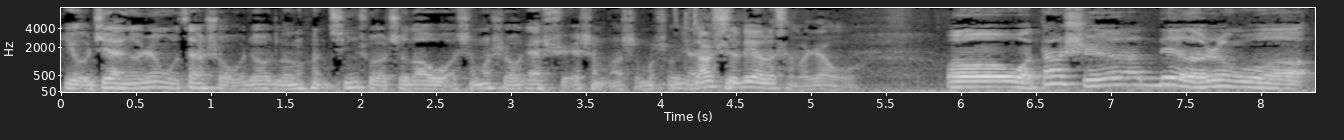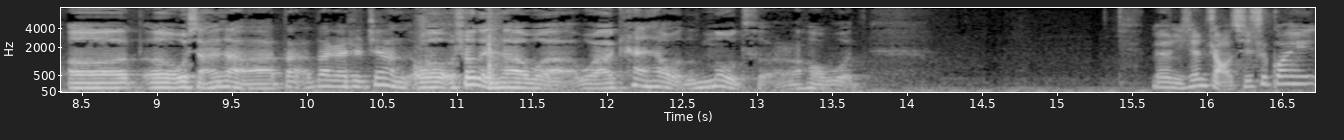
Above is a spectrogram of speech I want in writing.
有这样一个任务在手，我就能很清楚的知道我什么时候该学什么，什么时候你该去当时列了什么任务？呃，我当时列的任务，呃呃，我想一想啊，大大概是这样子。我我稍等一下，我我要看一下我的 note，然后我没有，你先找。其实关于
